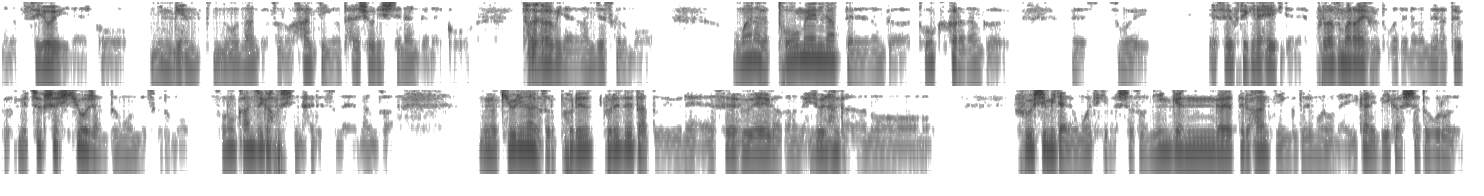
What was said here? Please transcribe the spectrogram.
なんか強いね、こう、人間のなんかそのハンティングを対象にしてなんかね、こう、戦うみたいな感じですけども、お前なんか透明になってね、なんか遠くからなんか、ね、すごい SF 的な兵器でね、プラズマライフルとかでなんか狙ってるからめちゃくちゃ卑怯じゃんと思うんですけども、その感じかもしれないですね。なんか、もう今急になんかそのプレプレデターというね、SF 映画がなんか非常になんかあのー、風刺みたいに思えてきました。その人間がやってるハンティングというものをね、いかに美化したところでね、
